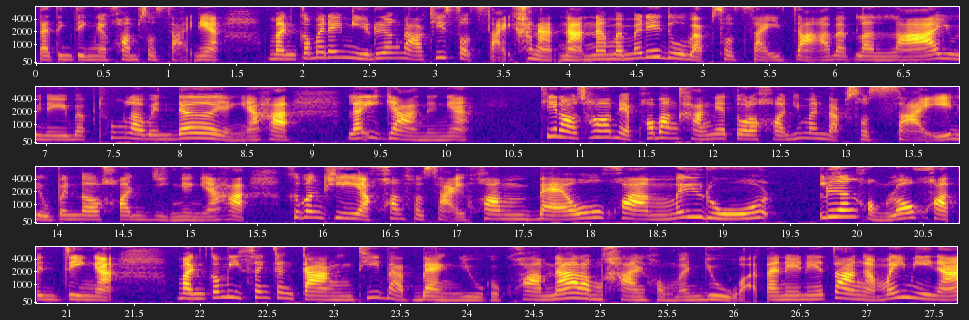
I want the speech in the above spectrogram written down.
แต่จริงๆในความสดใสเนี่ยมันก็ไม่ได้มีเรื่องราวที่สดใสขนาดนั้นนะ มันไม่ได้ดูแบบสดใสจ๋าแบบลันล้าอยู่ในแบบทุ่งลาเวนเดอร์อย่างเงี้ยค่ะ และอีกอย่างหนึ่งเนี่ย ที่เราชอบเนี่ยเพราะบางครั้งเนี่ยตัวละครที่มันแบบสดใสหรือเป็นตัวละครหญิงอย่างเงี้ยค่ะ คือบางทีอะความสดใสความแบ๊วความไม่รู้เรื่องของโลกความเป็นจริงอะมันก็มีเส้นกลางๆที่แบบแบ่งอยู่กับความน่ารำคาญของมันอยู่อะแต่ในเนจังอะไม่มีนะ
